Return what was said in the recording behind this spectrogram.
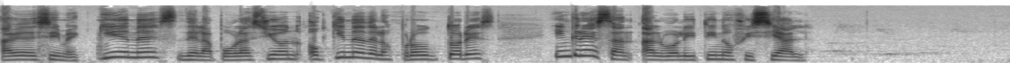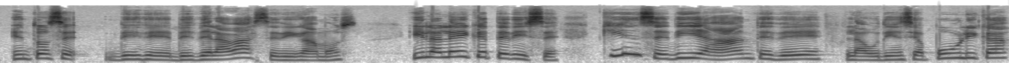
a ver, decime, quiénes de la población o quiénes de los productores ingresan al boletín oficial? Entonces, desde, desde la base, digamos, y la ley que te dice, 15 días antes de la audiencia pública,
